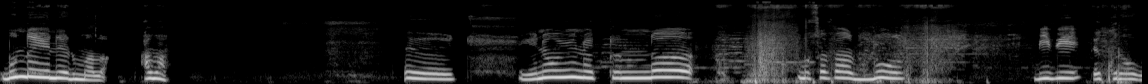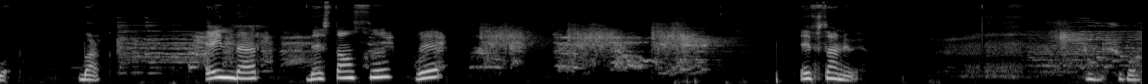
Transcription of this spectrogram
Bunu da yenerim valla. Ama. Evet. Yeni oyun ekranında bu sefer bu Bibi ve Crow var. Bak. Ender, Destansı ve Efsanevi. Şu bak.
